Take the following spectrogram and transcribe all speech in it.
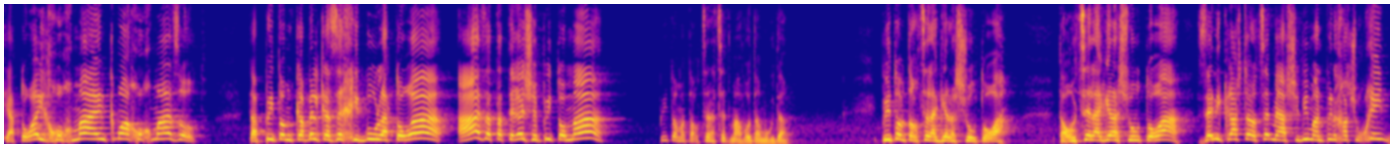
כי התורה היא חוכמה, אין כמו החוכמה הזאת. אתה פתאום תקבל כזה חיבור לתורה, אז אתה תראה שפתאום מה? פתאום אתה רוצה לצאת מעבודה מוקדם. פתאום אתה רוצה להגיע לשיעור תורה. אתה רוצה להגיע לשיעור תורה, זה נקרא שאתה יוצא מהשבעים אנפין חשוכים.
